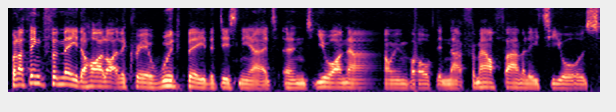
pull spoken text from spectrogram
But I think for me, the highlight of the career would be the Disney ad, and you are now involved in that. From our family to yours,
